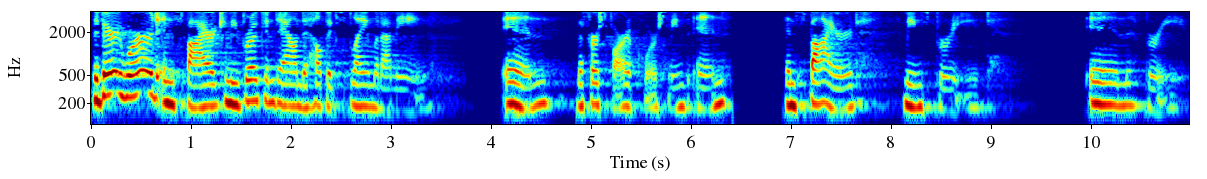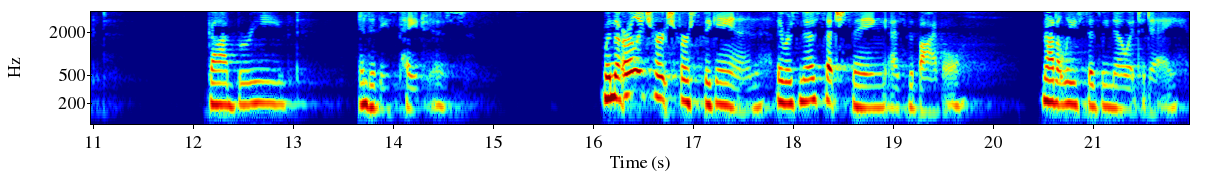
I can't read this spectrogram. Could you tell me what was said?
The very word inspired can be broken down to help explain what I mean. In, the first part, of course, means in. Inspired means breathed. In breathed. God breathed into these pages. When the early church first began, there was no such thing as the Bible, not at least as we know it today.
